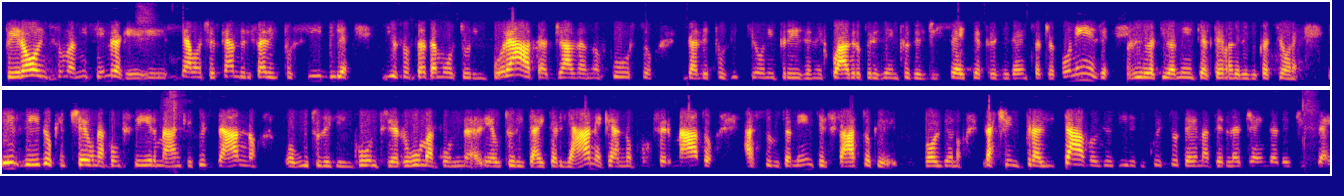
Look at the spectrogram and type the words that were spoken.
però insomma mi sembra che stiamo cercando di fare il possibile. Io sono stata molto rincuorata già l'anno scorso dalle posizioni prese nel quadro per esempio del G7 a presidenza giapponese relativamente al tema dell'educazione. E vedo che c'è una conferma anche quest'anno, ho avuto degli incontri a Roma con le autorità italiane che hanno confermato assolutamente il fatto che vogliono la centralità voglio dire, di questo tema per l'agenda del G7.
